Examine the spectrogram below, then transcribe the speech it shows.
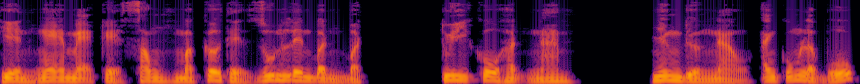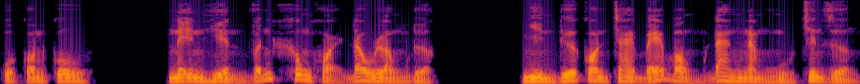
Hiền nghe mẹ kể xong mà cơ thể run lên bần bật. Tuy cô hận Nam, nhưng đường nào anh cũng là bố của con cô, nên Hiền vẫn không khỏi đau lòng được. Nhìn đứa con trai bé bỏng đang nằm ngủ trên giường,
